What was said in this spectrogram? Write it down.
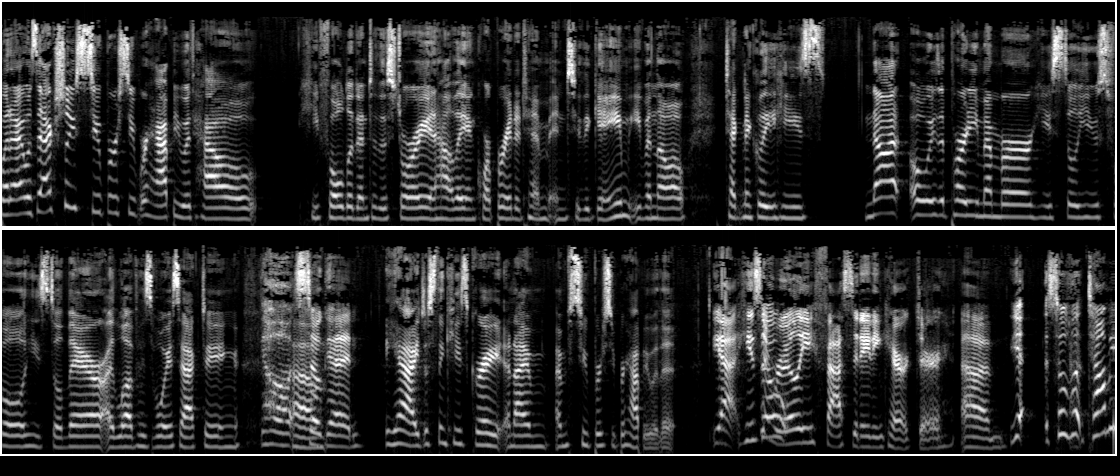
but I was actually super super happy with how he folded into the story and how they incorporated him into the game, even though technically he's not always a party member. He's still useful. He's still there. I love his voice acting. oh it's so Um, good Yeah, I just think he's great, and I'm I'm super super happy with it. Yeah, he's So- a really fascinating character. Um, Yeah. So let, tell me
